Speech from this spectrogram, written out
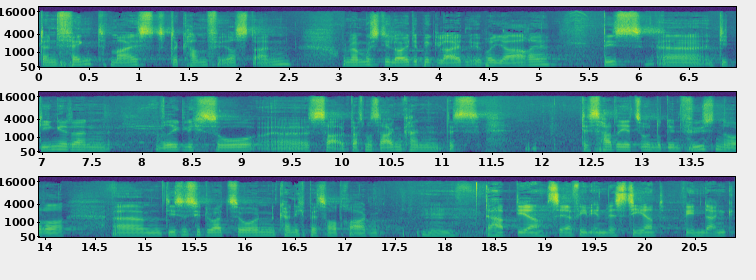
dann fängt meist der Kampf erst an und man muss die Leute begleiten über Jahre, bis äh, die Dinge dann wirklich so, äh, dass man sagen kann, das, das hat er jetzt unter den Füßen oder ähm, diese Situation kann ich besser ertragen. Mhm. Da habt ihr sehr viel investiert. Vielen Dank.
